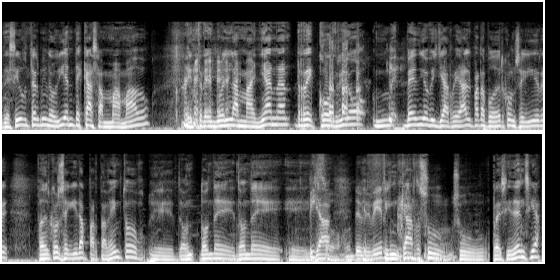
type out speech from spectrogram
decir un término bien de casa, mamado. entrenó en la mañana, recorrió me- medio Villarreal para poder conseguir poder conseguir apartamento eh, don- donde donde eh, Piso, ya donde eh, vivir. fincar su, su residencia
